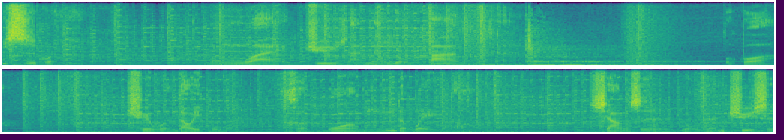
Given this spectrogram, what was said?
一丝诡异。门外居然没有半个人。不过，却闻到一股很莫名的味道，像是有人去世、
